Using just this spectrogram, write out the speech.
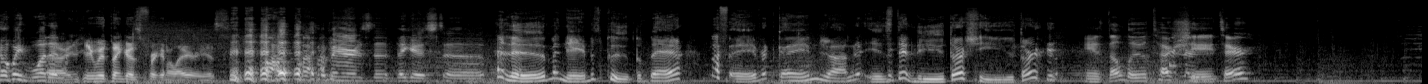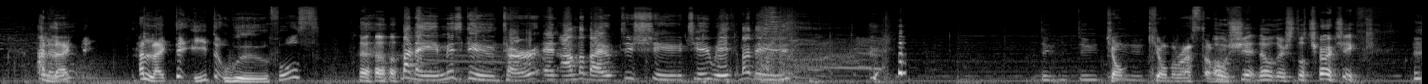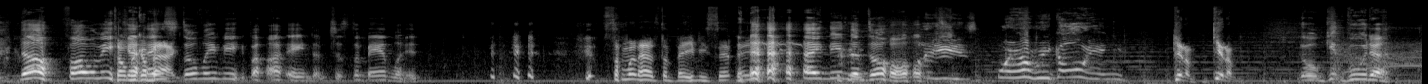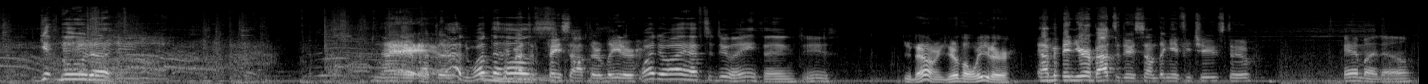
No, he Uh, wouldn't. he would think it was freaking hilarious. Papa Papa Bear is the biggest. Uh, Hello, my name is Poopa Bear. My favorite game genre is the looter shooter. Is the Luther shooter? I like to, I like to eat waffles. my name is Gunter, and I'm about to shoot you with my boot. Kill, kill the rest of oh, them. Oh shit, no, they're still charging. No, follow me, Tell guys. them to come back. Don't leave me behind. I'm just a manlet. Someone has to babysit me. I need the doll. Please, where are we going? get him, get him. Go get Buddha. Get Buddha. Nah, you're about to, God, what the you're hell about to face off their leader. Why do I have to do anything? Jeez. You don't, you're the leader. I mean, you're about to do something if you choose to. Am I now?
